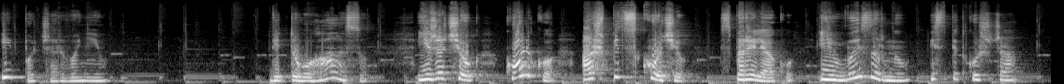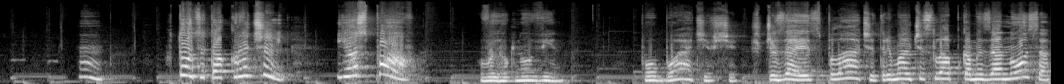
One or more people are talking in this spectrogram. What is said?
і почервонів. Від того галасу їжачок Колько аж підскочив з переляку і визирнув із-під куща. «М, Хто це так кричить? Я спав. вигукнув він. Побачивши, що заєць плаче, тримаючи лапками за носа,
